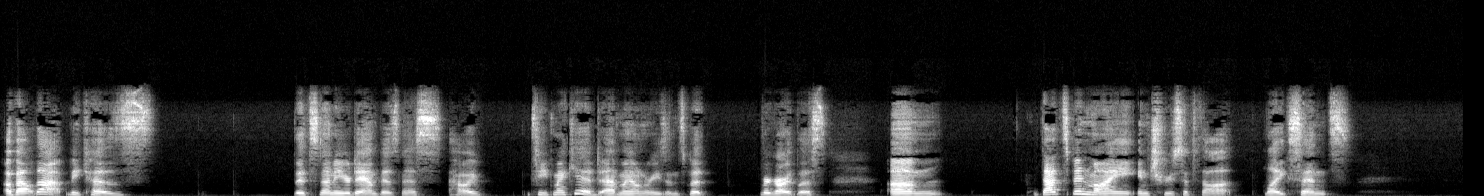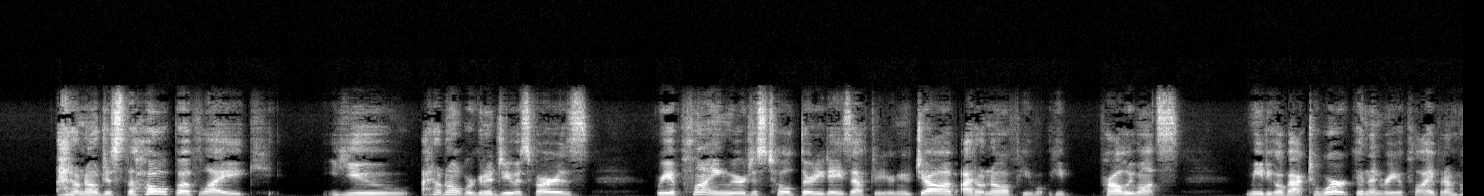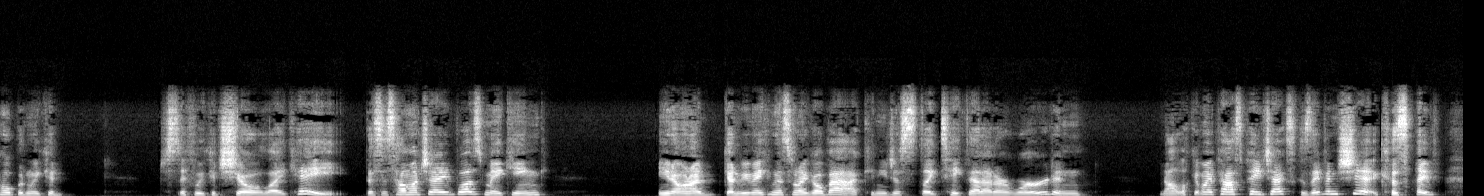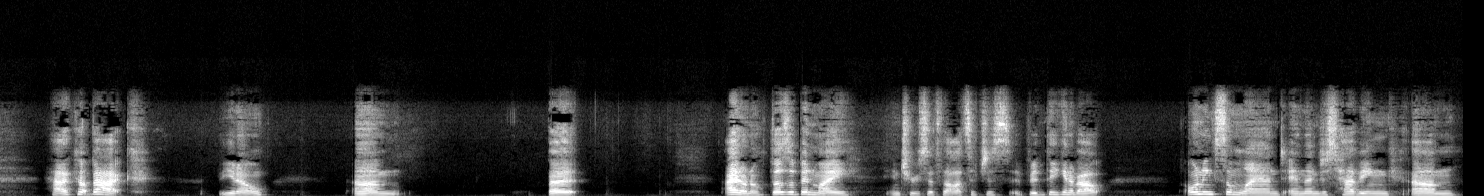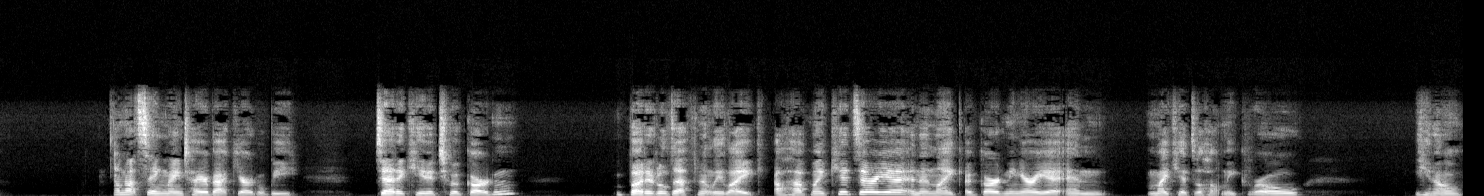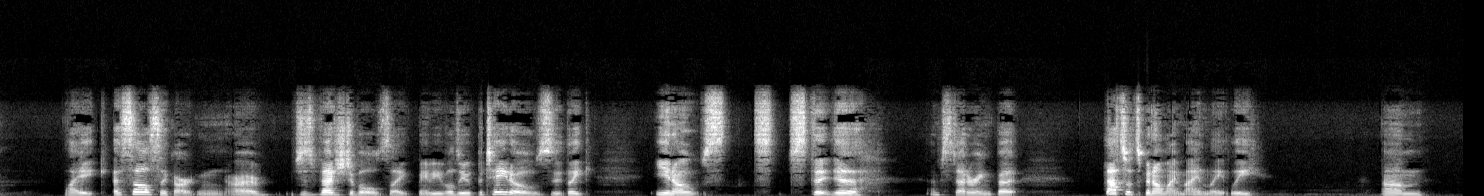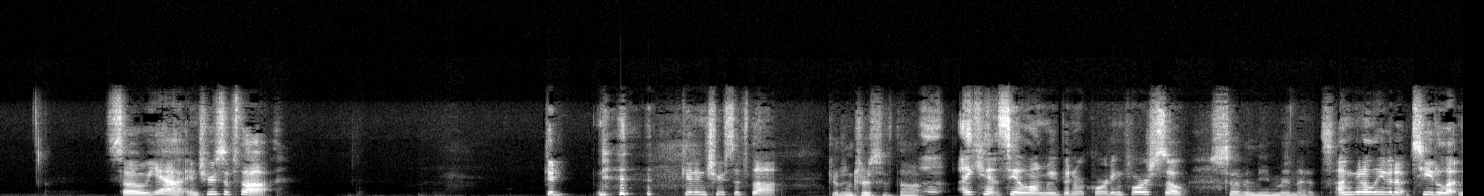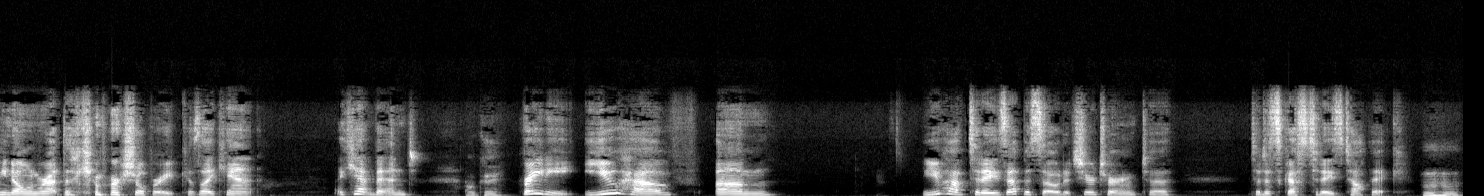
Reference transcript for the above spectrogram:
about that because it's none of your damn business how I feed my kid. I have my own reasons, but regardless, um that's been my intrusive thought like since I don't know, just the hope of like you I don't know what we're going to do as far as reapplying. We were just told 30 days after your new job. I don't know if he he probably wants me to go back to work and then reapply, but I'm hoping we could just if we could show like, hey, this is how much I was making, you know, and I'm gonna be making this when I go back. Can you just like take that at our word and not look at my past paychecks because they've been shit because I've had to cut back, you know. Um, but I don't know. Those have been my intrusive thoughts. I've just been thinking about owning some land and then just having um I'm not saying my entire backyard will be dedicated to a garden, but it'll definitely like I'll have my kids area and then like a gardening area and my kids will help me grow you know like a salsa garden or just vegetables like maybe we'll do potatoes like you know st- st- I'm stuttering but that's what's been on my mind lately. Um so yeah, intrusive thought. Good good intrusive thought. Good intrusive thought. I can't see how long we've been recording for, so 70 minutes. I'm to leave it up to you to let me know when we're at the commercial break cuz I can't I can't bend. Okay. Brady, you have um you have today's episode. It's your turn to to discuss today's topic. Mm-hmm.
